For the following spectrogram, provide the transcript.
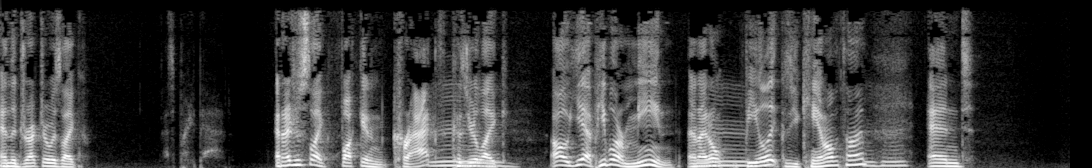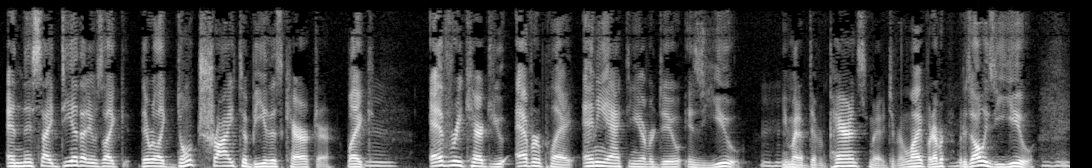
and the director was like, that's pretty bad, and I just like fucking cracked because you're like, mm. oh yeah, people are mean, and I don't mm. feel it because you can't all the time, mm-hmm. and and this idea that it was like they were like don't try to be this character. Like mm. every character you ever play any acting you ever do is you. Mm-hmm. You might have different parents you might have a different life whatever but it's always you. Mm-hmm.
